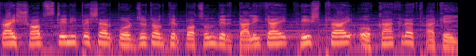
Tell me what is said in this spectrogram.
প্রায় সব শ্রেণি পেশার পর্যটকদের পছন্দের তালিকায় ফিশ ফ্রাই ও কাঁকড়া থাকেই,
